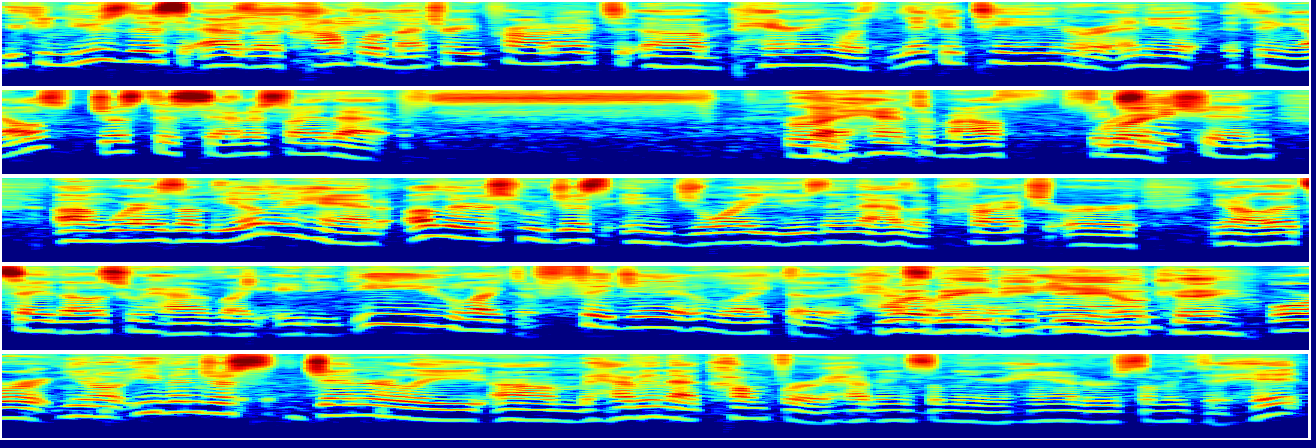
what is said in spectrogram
you can use this as a complementary product, um, pairing with nicotine or anything else, just to satisfy that Right. that hand-to-mouth Right. fixation. Um, whereas on the other hand, others who just enjoy using that as a crutch, or you know, let's say those who have like ADD, who like to fidget, who like to have something in their ADD, hand, okay. or you know, even just generally um, having that comfort, having something in your hand or something to hit.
